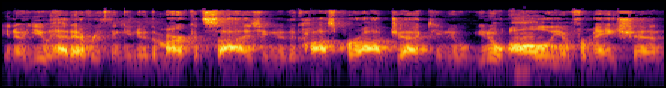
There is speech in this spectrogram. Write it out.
You know, you had everything. You knew the market size, you knew the cost per object, you knew you knew all the information.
